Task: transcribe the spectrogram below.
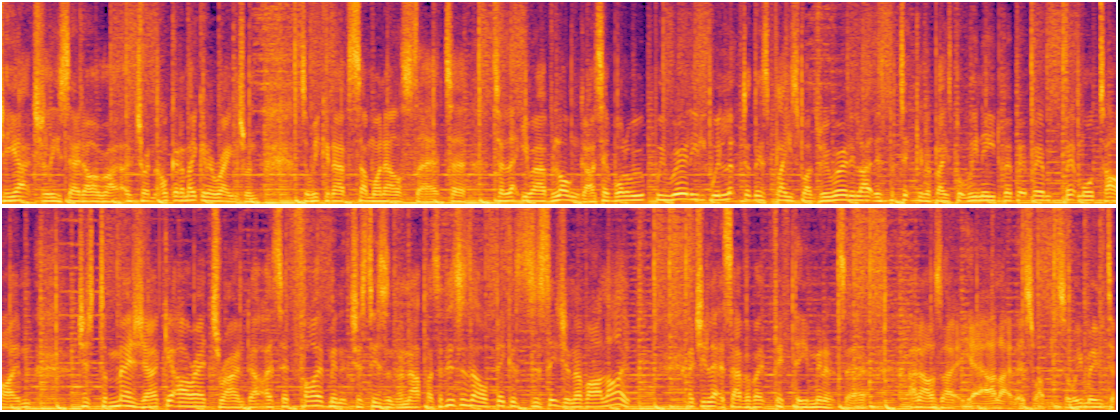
she actually said, "All right, I'm going to make an arrangement so we can have someone else there to, to let you have longer." I said, "Well, we, we really we looked at this place once. We really like this particular place, but we need a bit, bit, bit more time just to measure, get our heads round it." I said, five minutes just isn't enough." I said, "This is our biggest decision of our life," and she let us have about 15 minutes there, and I was like, "Yeah, I like this one." So we moved.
